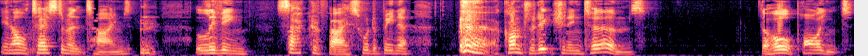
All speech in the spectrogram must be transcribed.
In Old Testament times, living sacrifice would have been a, a contradiction in terms. The whole point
